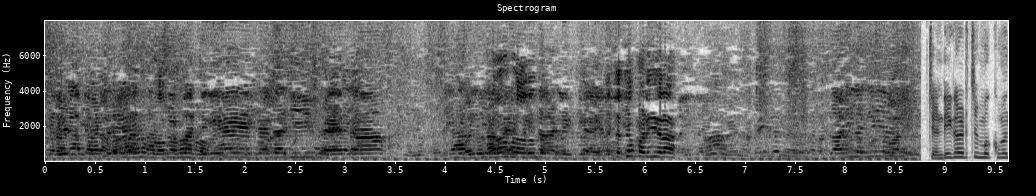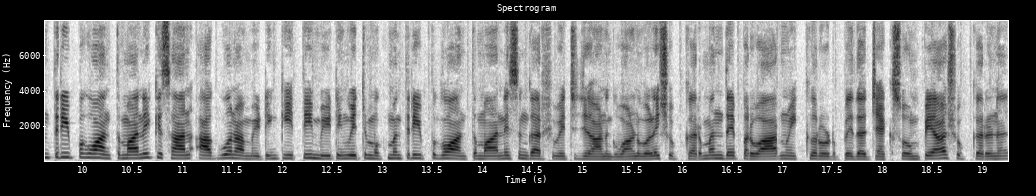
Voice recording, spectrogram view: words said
ਜਿਹੜਾ ਵੱਟ ਰਿਹਾ ਬਾਕੀ ਭੱਜ ਗਿਆ ਇਹ ਕਹਿੰਦਾ ਜੀ ਮੈਂ ਤਾਂ ਮੈਨੂੰ ਤਾਂ ਪੈਸੇ ਨਾਲ ਲੈ ਕੇ ਆਏ ਨੇ। ਕਿੱਥੇ ਪੜੀ ਜਰਾ। ਚੰਡੀਗੜ੍ਹ 'ਚ ਮੁੱਖ ਮੰਤਰੀ ਭਗਵੰਤ ਮਾਨ ਨੇ ਕਿਸਾਨ ਆਗੂਆਂ ਨਾਲ ਮੀਟਿੰਗ ਕੀਤੀ। ਮੀਟਿੰਗ ਵਿੱਚ ਮੁੱਖ ਮੰਤਰੀ ਭਗਵੰਤ ਮਾਨ ਨੇ ਸੰਘਰਸ਼ ਵਿੱਚ ਜਾਨ ਗਵਾਉਣ ਵਾਲੇ ਸ਼ੁਭਕਰਮਨ ਦੇ ਪਰਿਵਾਰ ਨੂੰ 1 ਕਰੋੜ ਰੁਪਏ ਦਾ ਚੈੱਕ ਸੌਂਪਿਆ। ਸ਼ੁਭਕਰਨ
